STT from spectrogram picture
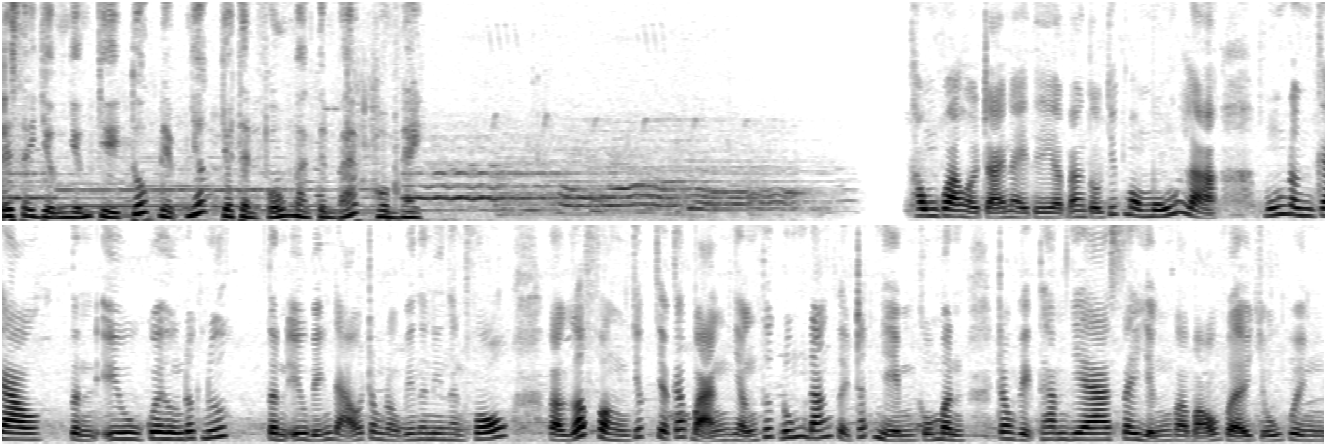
để xây dựng những gì tốt đẹp nhất cho thành phố mang tên bác hôm nay. Thông qua hội trại này thì ban tổ chức mong muốn là muốn nâng cao tình yêu quê hương đất nước tình yêu biển đảo trong đoàn viên thanh niên thành phố và góp phần giúp cho các bạn nhận thức đúng đắn về trách nhiệm của mình trong việc tham gia xây dựng và bảo vệ chủ quyền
